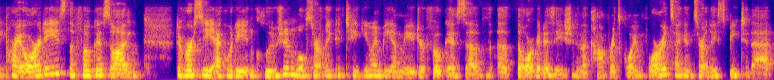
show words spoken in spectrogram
priorities, the focus on diversity, equity, inclusion will certainly continue and be a major focus of, of the organization and the conference going forward. So I can certainly speak to that.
